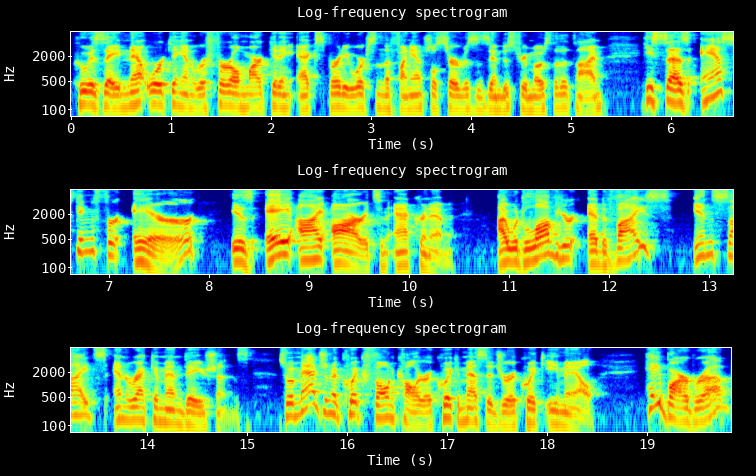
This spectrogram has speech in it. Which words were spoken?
who is a networking and referral marketing expert. He works in the financial services industry most of the time. He says, asking for air is AIR, it's an acronym. I would love your advice, insights, and recommendations. So imagine a quick phone call or a quick message or a quick email. Hey, Barbara,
